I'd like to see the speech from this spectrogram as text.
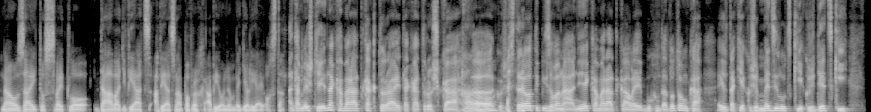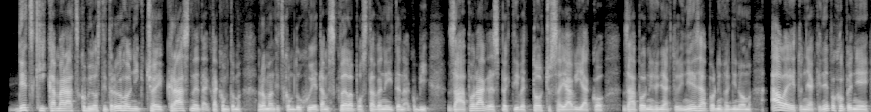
naozaj to svetlo dávať viac a viac na povrch, aby o ňom vedeli aj ostatní. A tam je ešte jedna kamarátka, ktorá je taká troška uh, akože stereotypizovaná nie je kamarátka, ale je buchnutá do tonka. Je to taký akože medziludský, akože detský detský kamarátsko-milostný trojuholník, čo je krásne, tak v takom tom romantickom duchu je tam skvele postavený ten akoby záporák, respektíve to, čo sa javí ako záporný hrdina, ktorý nie je záporným hrdinom, ale je to nejaké nepochopenie,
